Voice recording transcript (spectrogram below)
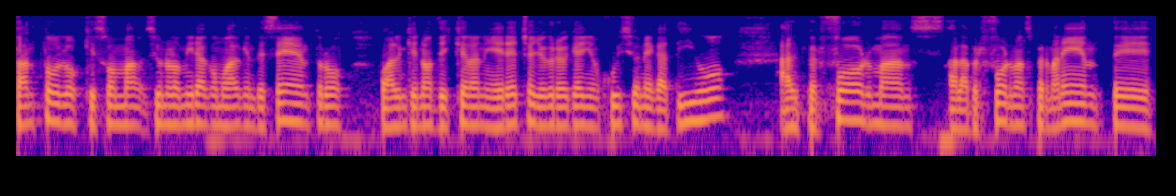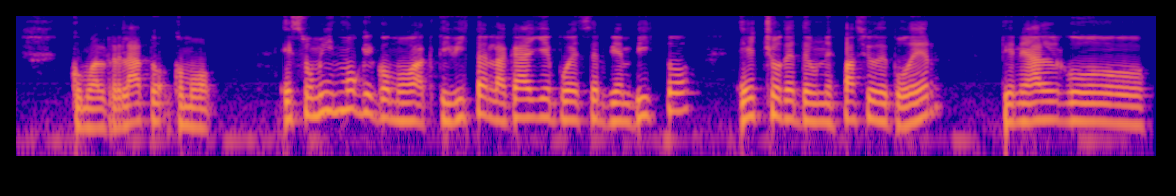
Tanto los que son más, si uno lo mira como alguien de centro o alguien que no es de izquierda ni derecha, yo creo que hay un juicio negativo al performance, a la performance permanente, como al relato, como eso mismo que como activista en la calle puede ser bien visto, hecho desde un espacio de poder, tiene algo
